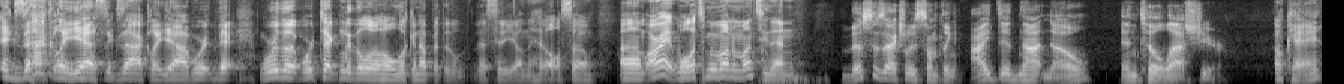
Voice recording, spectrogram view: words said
Exactly, yes, exactly, yeah. We're the, we're the we're technically the little hill looking up at the, the city on the hill. So um, all right, well let's move on to Muncie then. This is actually something I did not know until last year. Okay.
